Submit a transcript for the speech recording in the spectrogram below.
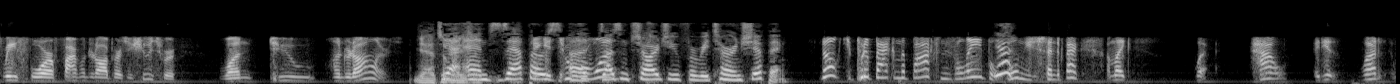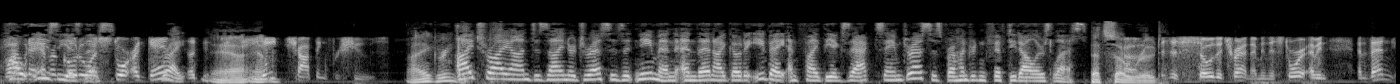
three, four, five hundred dollar pairs of shoes for one, two hundred dollars. Yeah, it's amazing. Yeah, and Zappos uh, doesn't charge you for return shipping. No, you put it back in the box and there's a label. Yeah. Boom, you just send it back. I'm like, what? How? I what? Why How would I ever easy go is to a this? store again? Right. Like, Yeah, I yeah. hate shopping for shoes. I agree. I try on designer dresses at Neiman, and then I go to eBay and find the exact same dresses for $150 less. That's so Uh, rude. This is so the trend. I mean, the store. I mean, and then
